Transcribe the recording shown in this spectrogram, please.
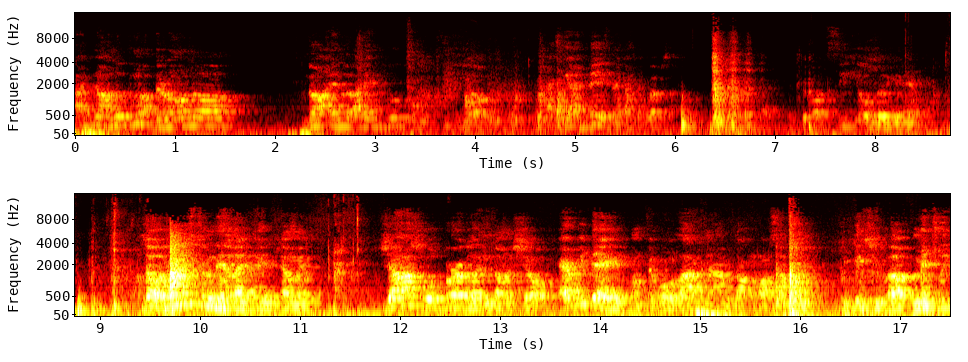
I no, I looked them up. They're on. Uh, no, I didn't. I didn't Google CEO. Actually, I did. and I got the website. It's called CEO Millionaire. So if you just tuned in, ladies and gentlemen, Joshua Berglund is on the show every day on World Live now. We're talking about something to get you up mentally,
